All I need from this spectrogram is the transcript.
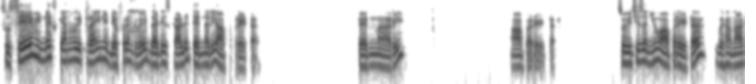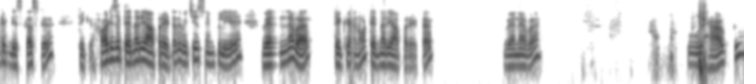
So same index can we try in a different way. That is called a ternary operator. Ternary operator. So which is a new operator we have not discussed. Take what is a ternary operator? Which is simply a whenever take a note ternary operator. Whenever we have to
